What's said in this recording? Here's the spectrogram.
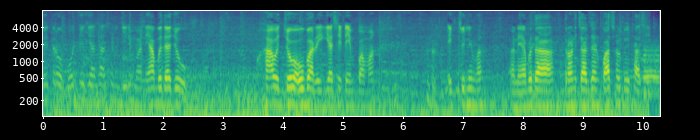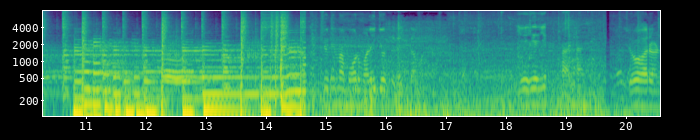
મિત્રો, પહોંચી ગયા સાસણ ગીરીમાં ને આ બધા જો હાવ જોવા ઊભા રહી ગયા છે ટેમ્પામાં. એકચ્યુઅલીમાં અને આ બધા ત્રણ ચાર જણ પાછળ બેઠા છે. એકચ્યુઅલીમાં મોર મળી ગયો છે રસ્તામાં. એ એ હા હા. જો હરણ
